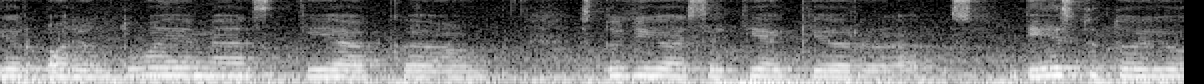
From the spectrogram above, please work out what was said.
ir orientuojamės tiek studijose, tiek ir dėstytojų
